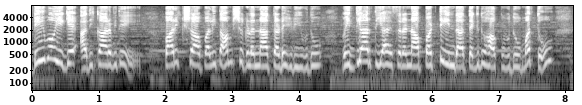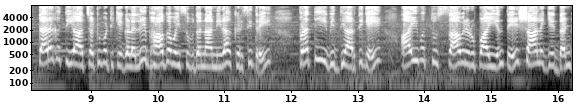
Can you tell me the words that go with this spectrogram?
ಡಿಒಇಗೆ ಅಧಿಕಾರವಿದೆ. ಪರೀಕ್ಷಾ ಫಲಿತಾಂಶಗಳನ್ನು ತಡೆಹಿಡಿಯುವುದು, ವಿದ್ಯಾರ್ಥಿಯ ಹೆಸರನ್ನು ಪಟ್ಟಿಯಿಂದ ತೆಗೆದುಹಾಕುವುದು ಮತ್ತು ತರಗತಿಯ ಚಟುವಟಿಕೆಗಳಲ್ಲಿ ಭಾಗವಹಿಸುವುದನ್ನು ನಿರಾಕರಿಸಿದರೆ ಪ್ರತಿ ವಿದ್ಯಾರ್ಥಿಗೆ ಐವತ್ತು ಸಾವಿರ ರೂಪಾಯಿಯಂತೆ ಶಾಲೆಗೆ ದಂಡ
